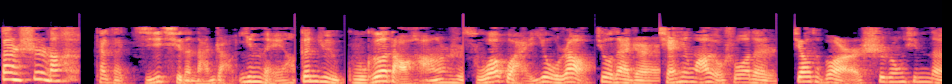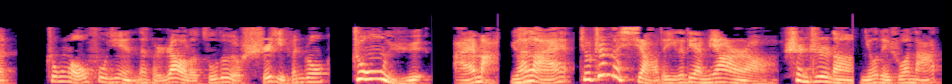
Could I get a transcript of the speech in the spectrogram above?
但是呢，它可极其的难找，因为啊，根据谷歌导航是左拐右绕，就在这前行网友说的焦特布尔市中心的钟楼附近，那可绕了足足有十几分钟，终于。哎呀妈！原来就这么小的一个店面儿啊，甚至呢，你又得说拿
